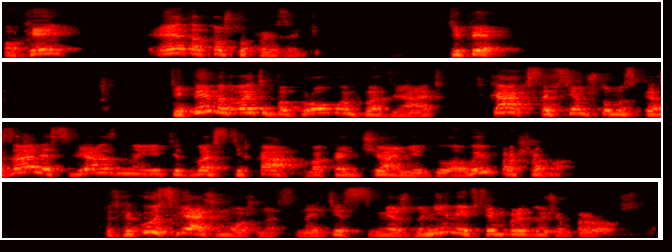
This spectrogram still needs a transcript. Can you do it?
Окей? Это то, что произойдет. Теперь, теперь мы давайте попробуем понять, как со всем, что мы сказали, связаны эти два стиха в окончании главы про шаббат. То есть какую связь можно найти между ними и всем предыдущим пророчеством.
